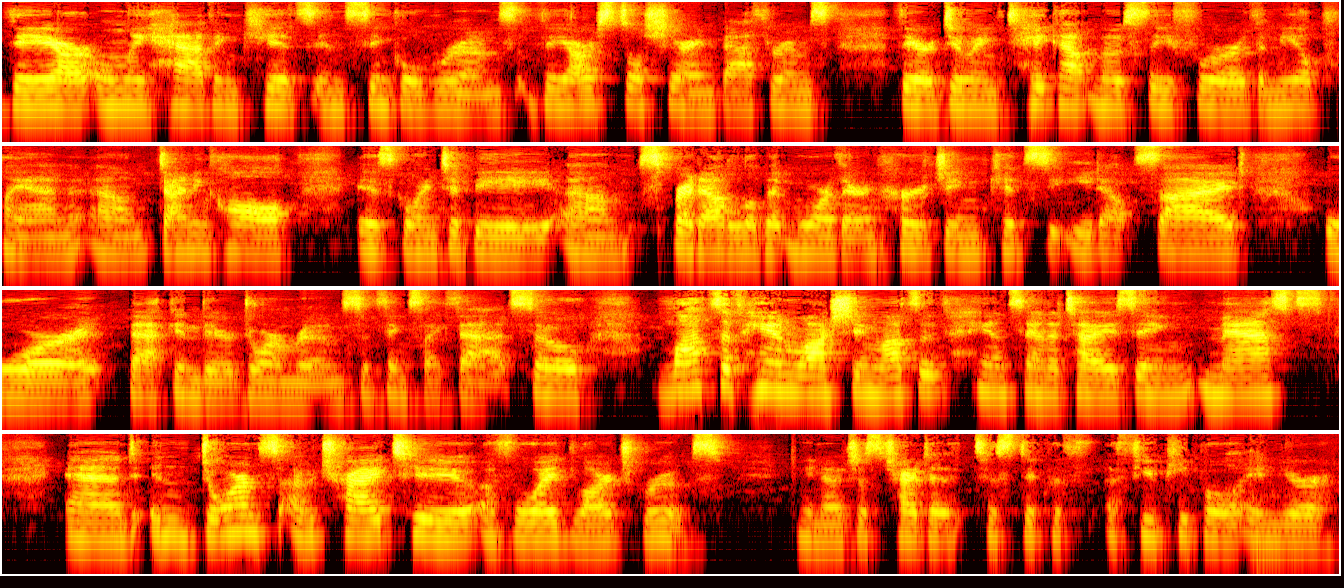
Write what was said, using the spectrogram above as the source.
they are only having kids in single rooms. They are still sharing bathrooms. They're doing takeout mostly for the meal plan. Um, dining hall is going to be um, spread out a little bit more. They're encouraging kids to eat outside or back in their dorm rooms and things like that. So lots of hand washing, lots of hand sanitizing, masks. And in dorms, I would try to avoid large groups you know, just try to, to stick with a few people in your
